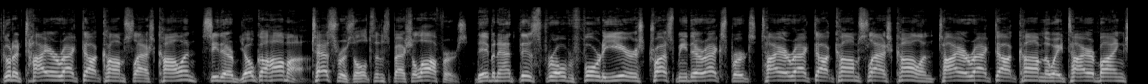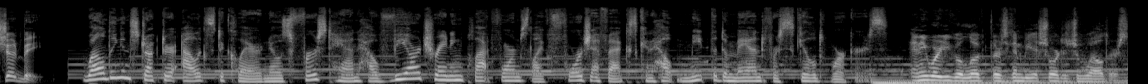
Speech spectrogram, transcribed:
Go to TireRack.com slash Colin, see their Yokohama test results and special offers. They've been at this for over 40 years. Trust me, they're experts. TireRack.com slash Colin. TireRack.com, the way tire buying should be. Welding instructor Alex DeClaire knows firsthand how VR training platforms like ForgeFX can help meet the demand for skilled workers. Anywhere you go look, there's going to be a shortage of welders.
